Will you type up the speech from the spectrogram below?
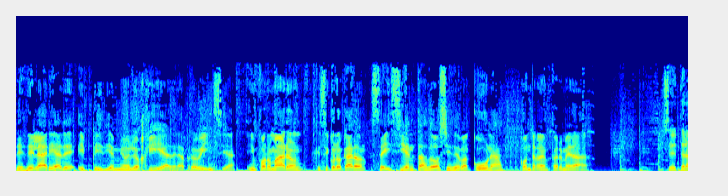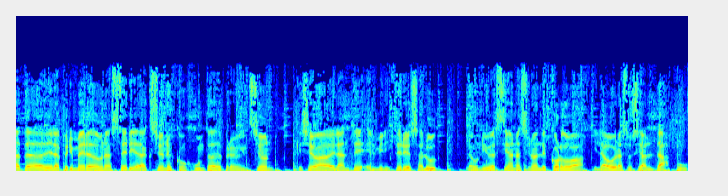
Desde el área de epidemiología de la provincia informaron que se colocaron 600 dosis de vacuna contra la enfermedad. Se trata de la primera de una serie de acciones conjuntas de prevención que lleva adelante el Ministerio de Salud, la Universidad Nacional de Córdoba y la obra social DASPU.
